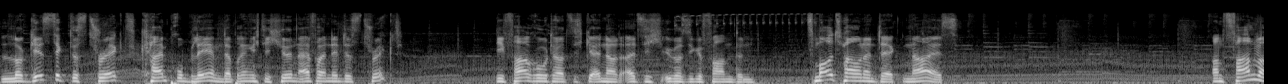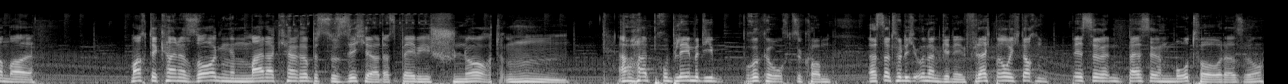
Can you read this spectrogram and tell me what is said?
Logistic District, kein Problem. Da bringe ich dich hin. Einfach in den District. Die Fahrroute hat sich geändert, als ich über sie gefahren bin. Small Town entdeckt, nice. Dann fahren wir mal. Mach dir keine Sorgen, in meiner Karre bist du sicher. Das Baby schnurrt. Mm. Aber hat Probleme, die Brücke hochzukommen. Das ist natürlich unangenehm. Vielleicht brauche ich doch einen besseren, besseren Motor oder so.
